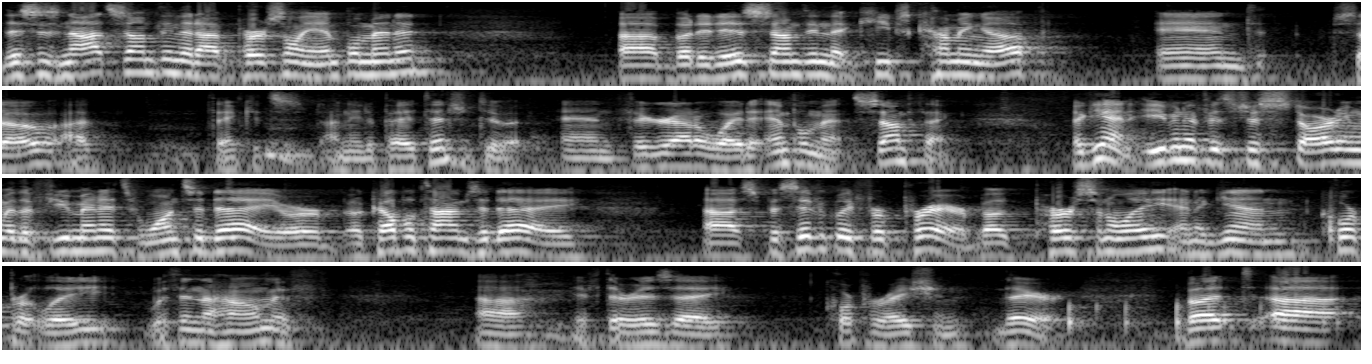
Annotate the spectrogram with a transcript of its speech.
This is not something that I've personally implemented, uh, but it is something that keeps coming up, and so I think it's I need to pay attention to it and figure out a way to implement something. Again, even if it's just starting with a few minutes once a day or a couple times a day, uh, specifically for prayer, both personally and again corporately within the home, if uh, if there is a corporation there. But uh,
